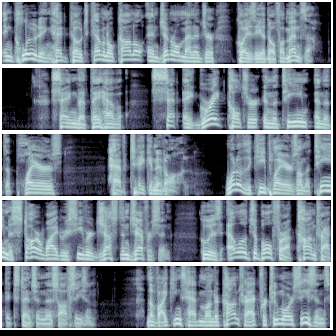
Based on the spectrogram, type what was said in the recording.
including head coach Kevin O'Connell and general manager Kwesi Adofo-Mensah, saying that they have set a great culture in the team and that the players have taken it on. One of the key players on the team is star wide receiver Justin Jefferson, who is eligible for a contract extension this offseason. The Vikings have him under contract for two more seasons,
